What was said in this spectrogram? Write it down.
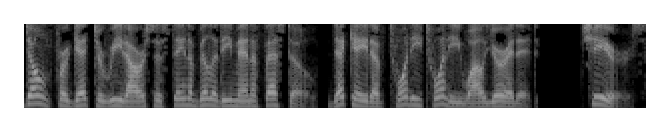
Don't forget to read our Sustainability Manifesto, Decade of 2020 while you're at it. Cheers.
